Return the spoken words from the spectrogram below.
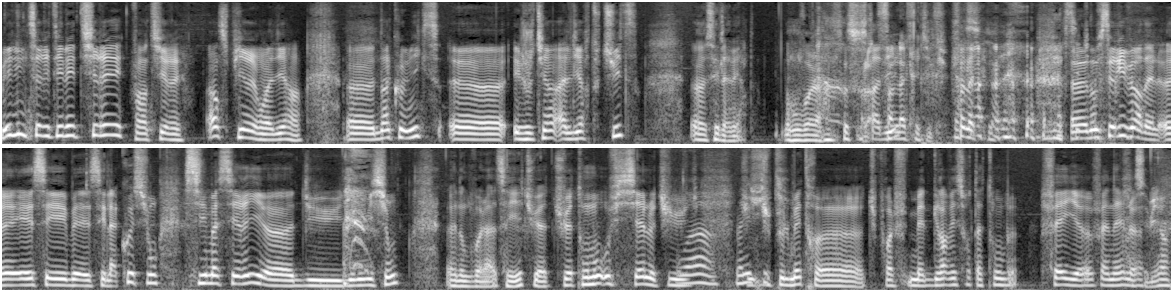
mais d'une série télé tirée, enfin tirée, inspirée, on va dire, d'un comics. et je tiens à le dire tout de suite, c'est de la merde. Donc voilà, ça, sera fin de la critique. Euh, donc c'est Riverdale euh, et ben, c'est la caution cinéma série euh, du, de l'émission. donc voilà, ça y est, tu as tu as ton nom officiel, tu tu, peux le mettre, tu pourras le mettre gravé sur ta tombe. Faye euh, Fanel. Ah, c'est bien.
